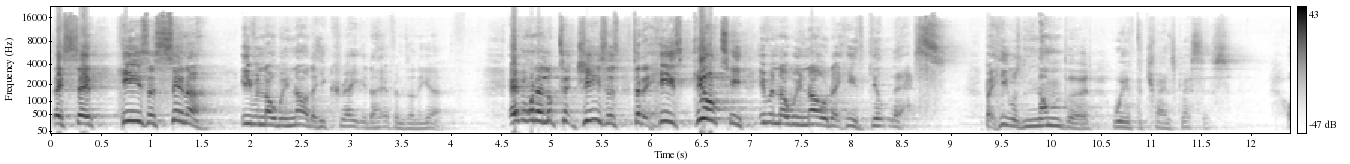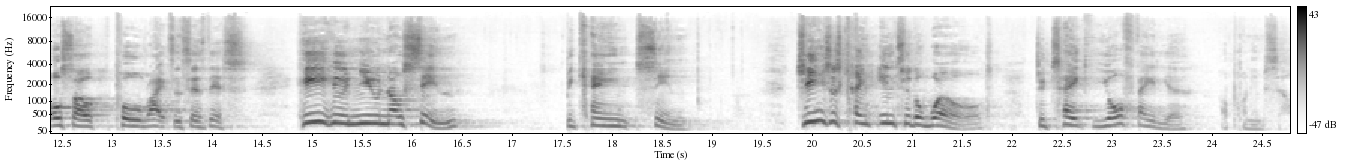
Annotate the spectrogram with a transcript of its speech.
They said, He's a sinner, even though we know that He created the heavens and the earth. Everyone that looked at Jesus said that he's guilty, even though we know that he's guiltless. But he was numbered with the transgressors. Also, Paul writes and says this He who knew no sin became sin. Jesus came into the world to take your failure upon himself.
